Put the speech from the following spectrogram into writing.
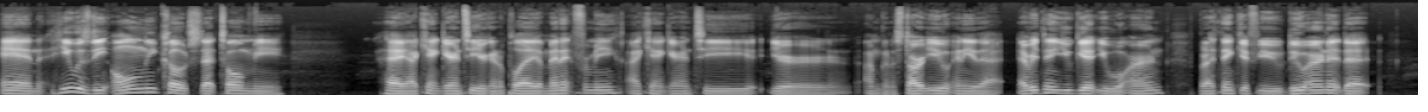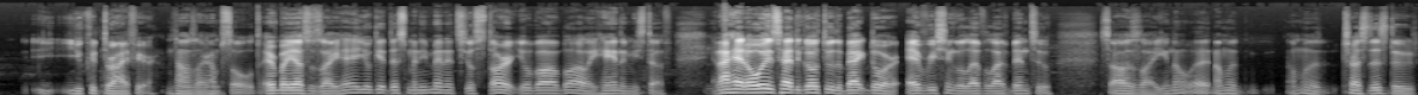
and he was the only coach that told me. Hey, I can't guarantee you're gonna play a minute for me. I can't guarantee you're I'm gonna start you, any of that. Everything you get you will earn. But I think if you do earn it, that you could thrive here. And I was like, I'm sold. Everybody else was like, hey, you'll get this many minutes, you'll start, you'll blah blah, blah like handing me stuff. And I had always had to go through the back door every single level I've been to. So I was like, you know what, I'm gonna I'm gonna trust this dude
